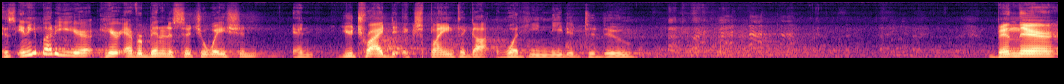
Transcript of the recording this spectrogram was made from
Has anybody here, here ever been in a situation and you tried to explain to God what He needed to do? Been there,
